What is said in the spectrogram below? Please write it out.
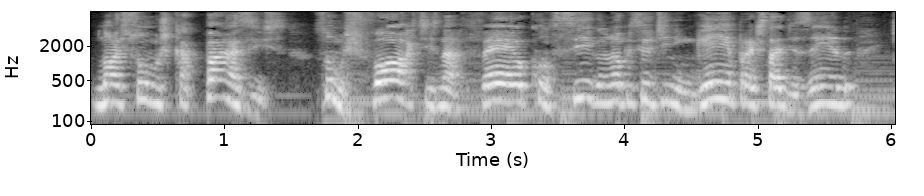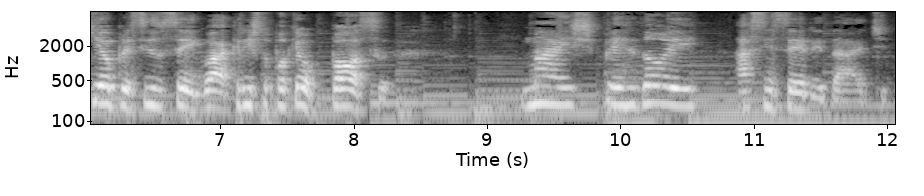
Nós somos capazes, somos fortes na fé, eu consigo, eu não preciso de ninguém para estar dizendo que eu preciso ser igual a Cristo porque eu posso. Mas perdoe a sinceridade.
